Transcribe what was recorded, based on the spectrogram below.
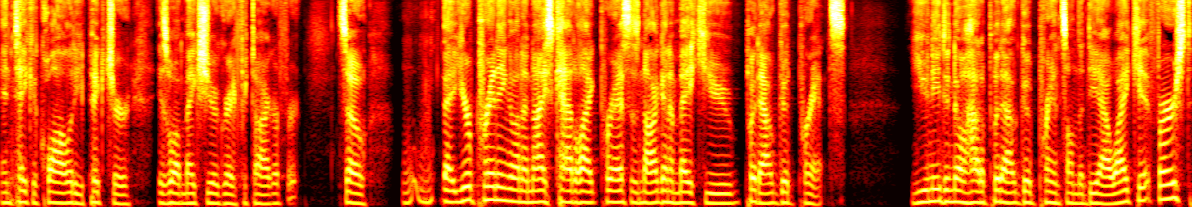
and take a quality picture is what makes you a great photographer. So, that you're printing on a nice Cadillac press is not going to make you put out good prints you need to know how to put out good prints on the DIY kit first,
